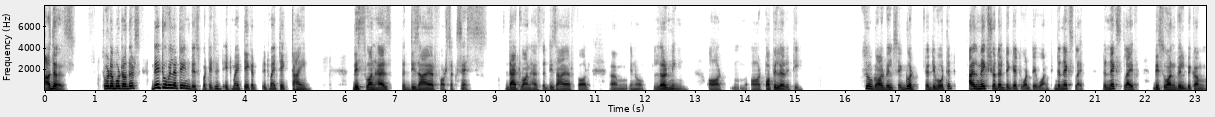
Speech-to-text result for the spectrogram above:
Others. So what about others? They too will attain this, but it, it might take a, it might take time. This one has the desire for success that one has the desire for um, you know learning or or popularity so god will say good they're devoted i'll make sure that they get what they want in the next life the next life this one will become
